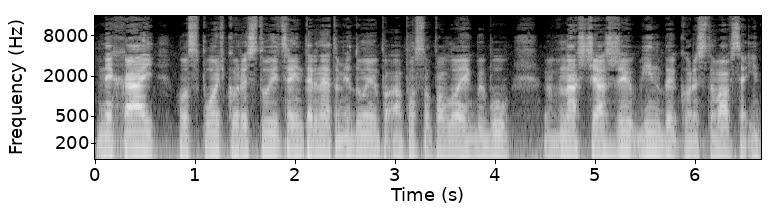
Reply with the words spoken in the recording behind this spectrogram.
Нехай Господь користується інтернетом. Я думаю, апостол Павло, якби був в наш час жив, він би користувався інтернетом.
